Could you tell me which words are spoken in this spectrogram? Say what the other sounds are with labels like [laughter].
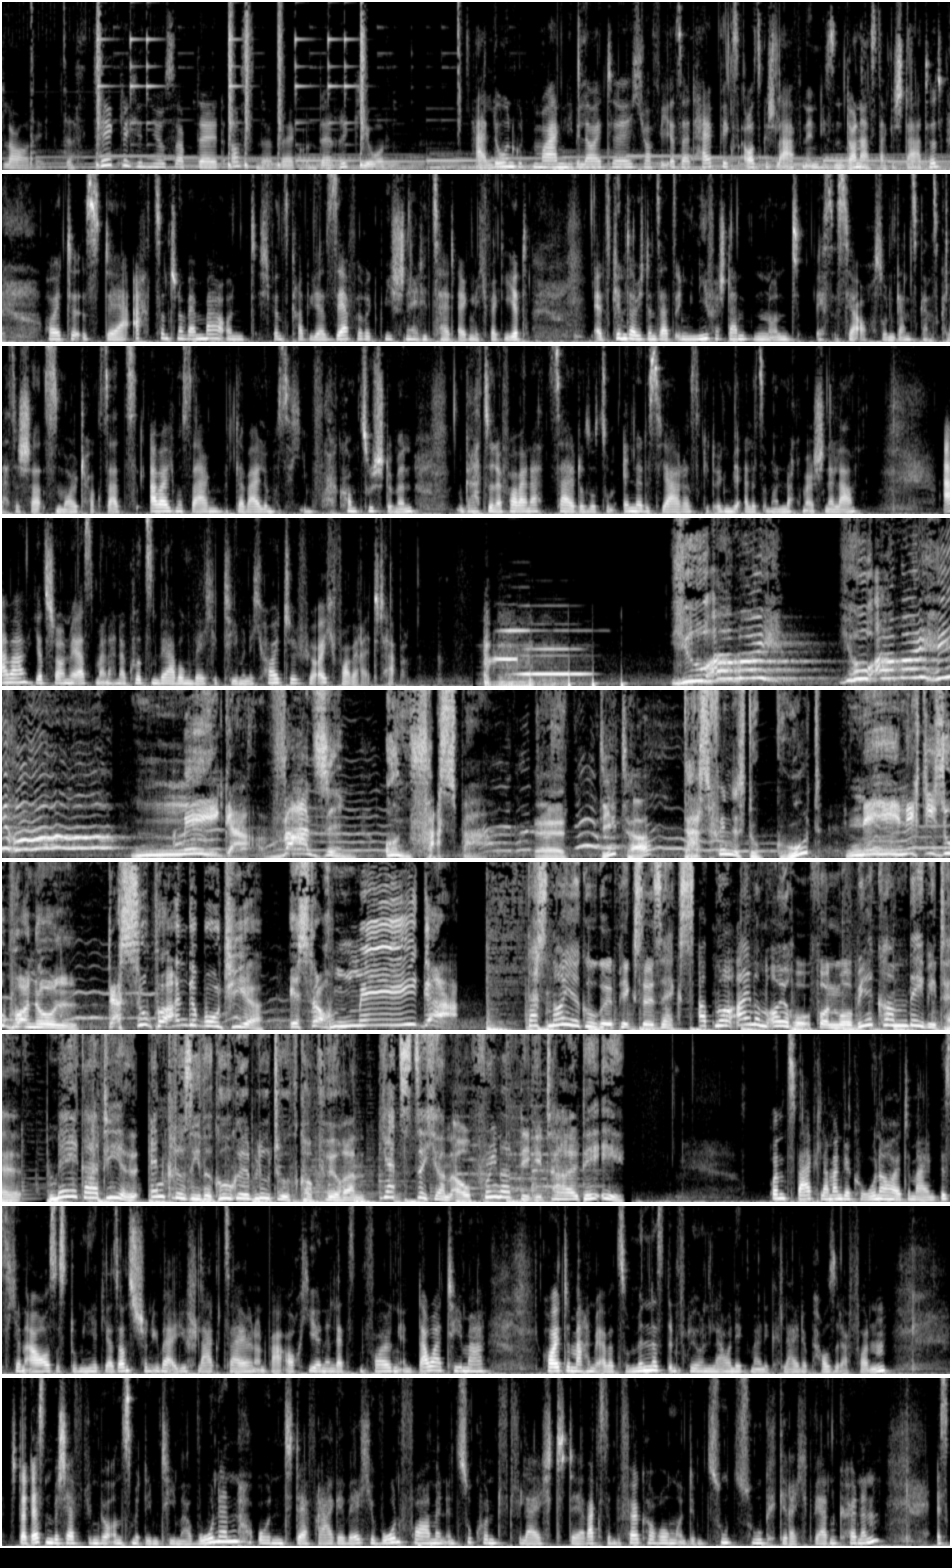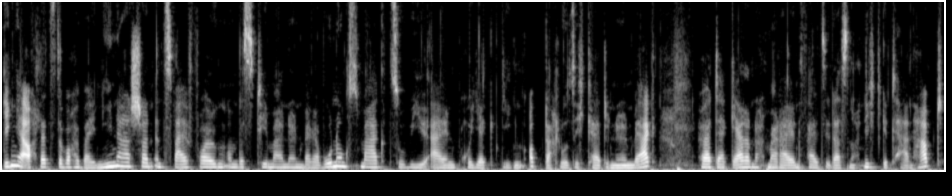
Launig, das tägliche News Update aus Nürnberg und der Region. Hallo und guten Morgen, liebe Leute. Ich hoffe, ihr seid halbwegs ausgeschlafen in diesen Donnerstag gestartet. Heute ist der 18. November und ich finde es gerade wieder sehr verrückt, wie schnell die Zeit eigentlich vergeht. Als Kind habe ich den Satz irgendwie nie verstanden und es ist ja auch so ein ganz, ganz klassischer Smalltalk-Satz. Aber ich muss sagen, mittlerweile muss ich ihm vollkommen zustimmen. Und gerade so in der Vorweihnachtszeit und so zum Ende des Jahres geht irgendwie alles immer noch mal schneller. Aber jetzt schauen wir erstmal nach einer kurzen Werbung, welche Themen ich heute für euch vorbereitet habe. You are my, you are my hero. Mega, Wahnsinn, unfassbar. Äh, Dieter, das findest du gut? Nee, nicht die Super Null. Das super Angebot hier ist doch mega. Das neue Google Pixel 6 ab nur einem Euro von Mobilcom Debitel. Mega Deal inklusive Google Bluetooth Kopfhörern. Jetzt sichern auf freenotdigital.de. Und zwar klammern wir Corona heute mal ein bisschen aus. Es dominiert ja sonst schon überall die Schlagzeilen und war auch hier in den letzten Folgen ein Dauerthema. Heute machen wir aber zumindest in Früh und Launig mal eine kleine Pause davon. Stattdessen beschäftigen wir uns mit dem Thema Wohnen und der Frage, welche Wohnformen in Zukunft vielleicht der wachsenden Bevölkerung und dem Zuzug gerecht werden können. Es ging ja auch letzte Woche bei Nina schon in zwei Folgen um das Thema Nürnberger Wohnungsmarkt sowie ein Projekt gegen Obdachlosigkeit in Nürnberg. Hört da gerne noch mal rein, falls ihr das noch nicht getan habt.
